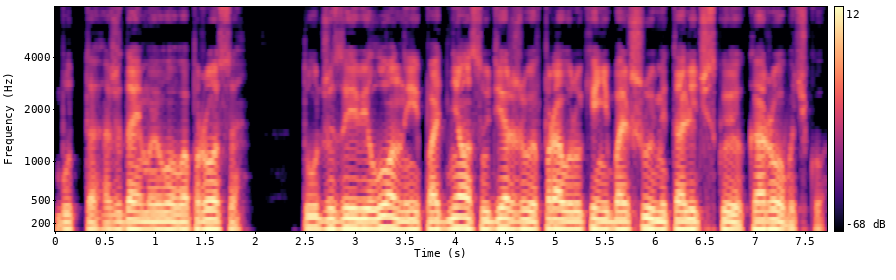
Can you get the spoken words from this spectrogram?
Будто ожидая моего вопроса, тут же заявил он и поднялся, удерживая в правой руке небольшую металлическую коробочку.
